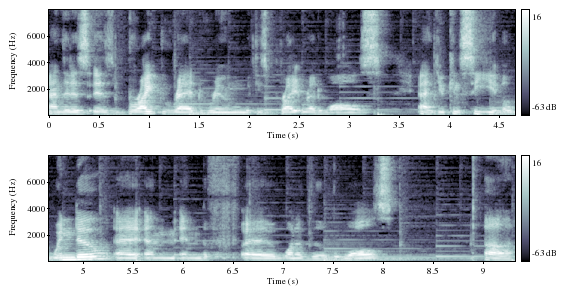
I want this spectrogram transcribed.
And it is is bright red room with these bright red walls. And you can see a window uh, in, in the f- uh, one of the, the walls. Uh,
